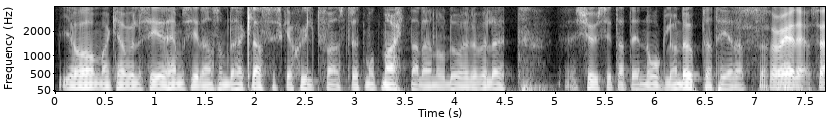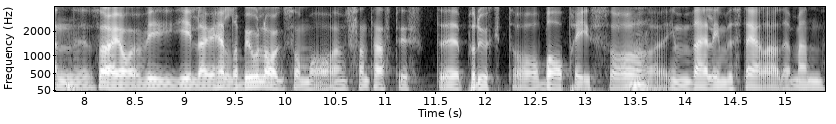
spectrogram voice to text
Ja, man kan väl se hemsidan som det här klassiska skyltfönstret mot marknaden och då är det väl rätt tjusigt att det är någående uppdaterat. Så, att är det. Sen så här, ja, vi gillar ju hellre bolag som har en fantastisk eh, produkt och bra pris och in, väl investerade men,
